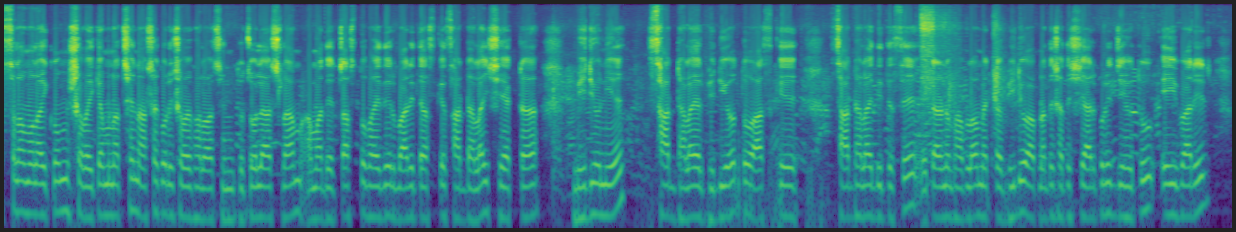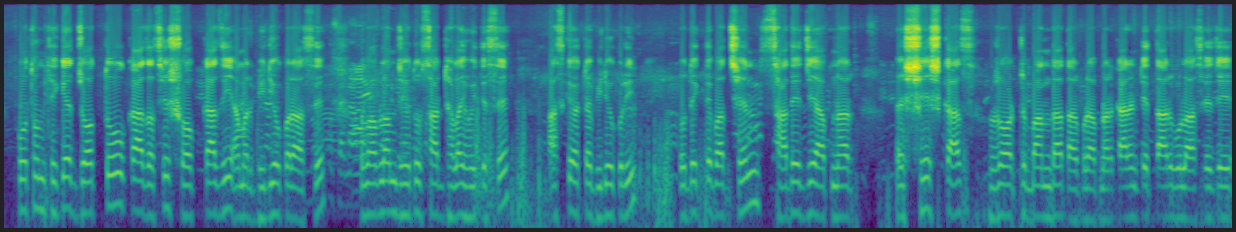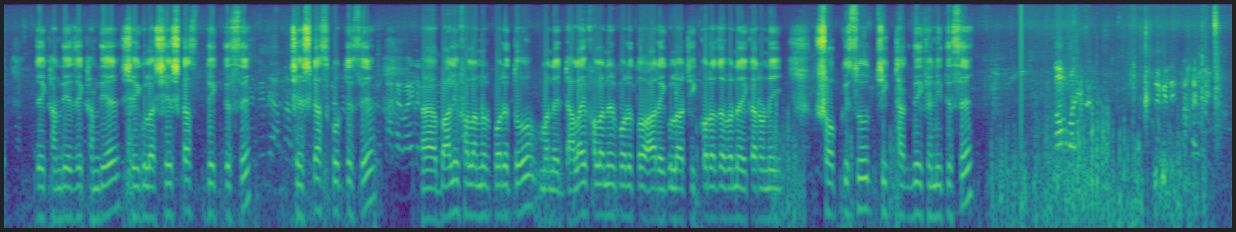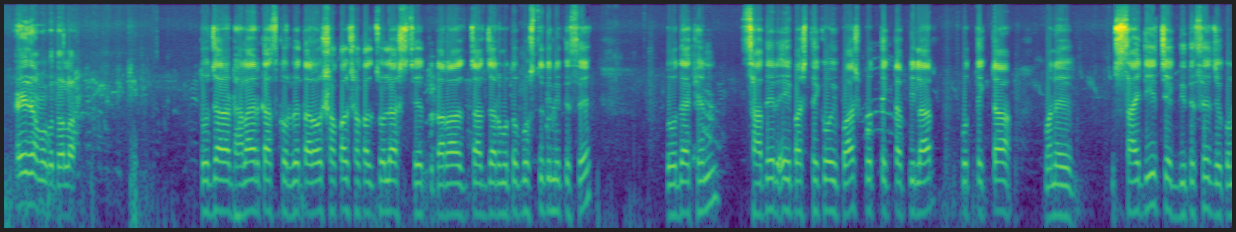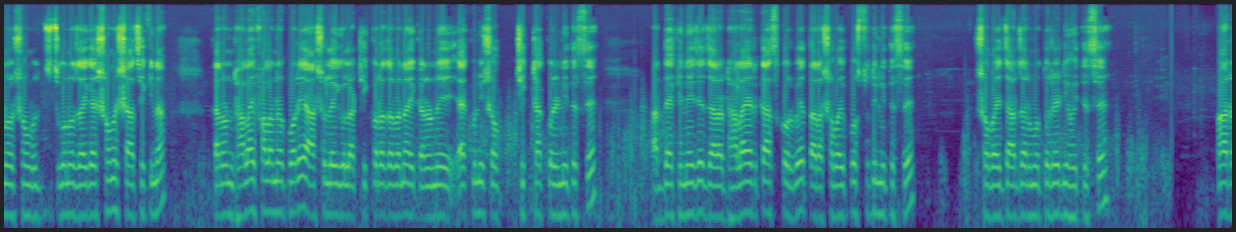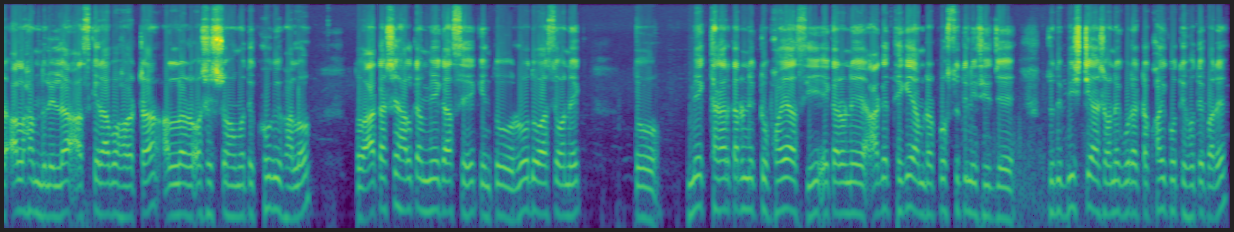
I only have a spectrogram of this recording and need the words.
আসসালামু আলাইকুম, সবাই কেমন আছেন? আশা করি সবাই ভালো আছেন। তো চলে আসলাম আমাদের চাস্তো ভাইদের বাড়িতে আজকে ছাদ ঢালাই। সে একটা ভিডিও নিয়ে ছাদ ঢালাইয়ের ভিডিও। তো আজকে ছাদ ঢালাই দিতেছে, এ কারণে ভাবলাম একটা ভিডিও আপনাদের সাথে শেয়ার করি। যেহেতু এই বাড়ির প্রথম থেকে যত কাজ আছে, সব কাজই আমার ভিডিও করা আছে। তো ভাবলাম যেহেতু ছাদ ঢালাই হইতেছে, আজকেও একটা ভিডিও করি। তো দেখতে পাচ্ছেন, ছাদে যে আপনার শেষ কাজ রড বান্দা তারপরে আপনার কারেন্টের তারগুলো আছে যে যেখান দিয়ে যেখান দিয়ে সেইগুলা শেষ কাজ দেখতেছে শেষ কাজ করতেছে। বালি ফালানোর পরে তো মানে ঢালাই ফালানোর পরে তো আর এগুলা ঠিক করা যাবে না এই কারণেই সব কিছু ঠিকঠাক দেখে নিতেছে। এই দলা। তো যারা ঢালাইয়ের কাজ করবে তারাও সকাল সকাল চলে আসছে তো তারা যার যার মতো প্রস্তুতি নিতেছে। তো দেখেন ছাদের এই পাশ থেকে ওই পাশ প্রত্যেকটা পিলার, প্রত্যেকটা মানে সাইডই চেক দিতেছে যে কোনো কোনো জায়গায় সমস্যা আছে কিনা। কারণ ঢালাই ফালানোর পরে আসলে এগুলা ঠিক করা যাবে না, এই কারণে এখনই সব ঠিকঠাক করে নিতেছে। আর দেখেন এই যে যারা ঢালাইয়ের কাজ করবে, তারা সবাই প্রস্তুতি নিতেছে। সবাই যার যার মতো রেডি হইতেছে। আর আলহামদুলিল্লাহ, আজকের আবহাওয়াটা আল্লাহর অশেষ রহমতে খুবই ভালো। তো আকাশে হালকা মেঘ আছে, কিন্তু রোদও আছে অনেক। তো মেঘ থাকার কারণে একটু ভয়ে আছি, এ কারণে আগের থেকে আমরা প্রস্তুতি নিছি যে যদি বৃষ্টি আসে অনেক বড় একটা ক্ষয়ক্ষতি হতে পারে।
